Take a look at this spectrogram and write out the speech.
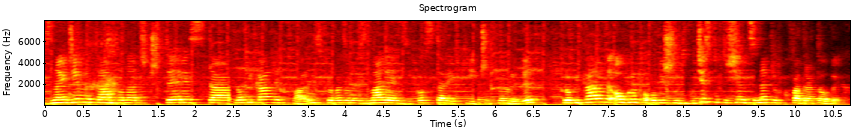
Znajdziemy tam ponad 400 tropikalnych palm sprowadzonych z Malezji, Kostaryki czy Florydy. Tropikalny ogród o powierzchni 20 tysięcy metrów kwadratowych.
